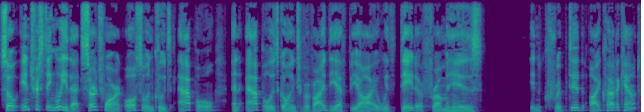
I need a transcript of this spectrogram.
So interestingly, that search warrant also includes Apple, and Apple is going to provide the FBI with data from his encrypted iCloud account.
